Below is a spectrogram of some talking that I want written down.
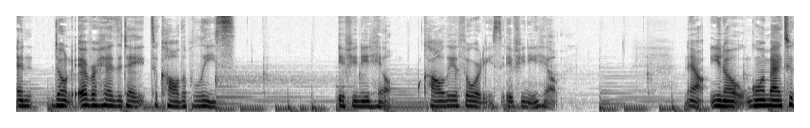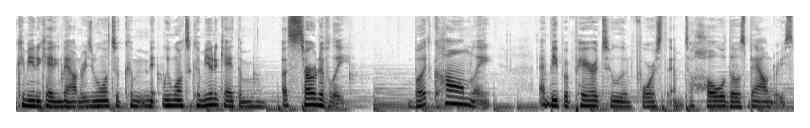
And don't ever hesitate to call the police if you need help. Call the authorities if you need help. Now, you know, going back to communicating boundaries, we want to com- we want to communicate them assertively, but calmly, and be prepared to enforce them, to hold those boundaries.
